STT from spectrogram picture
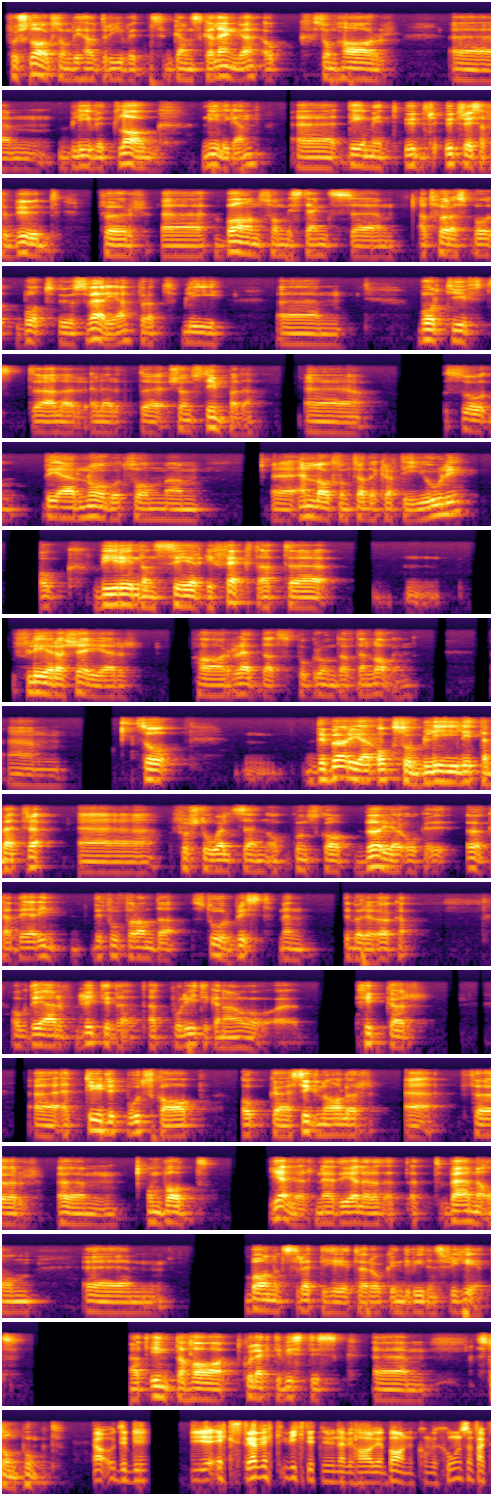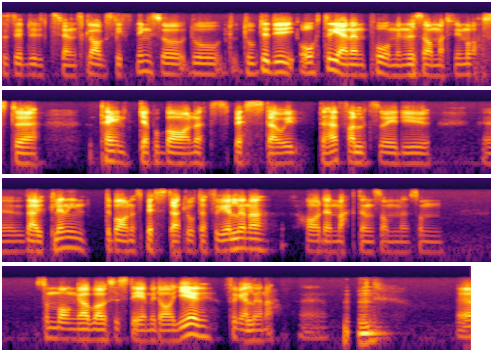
förslag som vi har drivit ganska länge och som har um, blivit lag nyligen. Uh, det med ut, utreseförbud för uh, barn som misstänks um, att föras bort ur Sverige för att bli um, bortgift eller, eller eh, könsstympade. Uh, så det är något som um, en lag som trädde kraft i juli och vi redan ser effekt att uh, flera tjejer har räddats på grund av den lagen. Um, så det börjar också bli lite bättre. Eh, förståelsen och kunskap börjar öka. Det är, in, det är fortfarande stor brist, men det börjar öka. Och det är viktigt att, att politikerna och, eh, skickar eh, ett tydligt budskap och eh, signaler för um, om vad gäller när det gäller att, att, att värna om um, barnets rättigheter och individens frihet. Att inte ha kollektivistisk um, ståndpunkt. Ja, och det blir ju extra viktigt nu när vi har en barnkonvention som faktiskt har blivit svensk lagstiftning. Så då, då blir det återigen en påminnelse om att vi måste tänka på barnets bästa och i det här fallet så är det ju eh, verkligen inte barnets bästa att låta föräldrarna ha den makten som, som, som många av våra system idag ger föräldrarna. Mm.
